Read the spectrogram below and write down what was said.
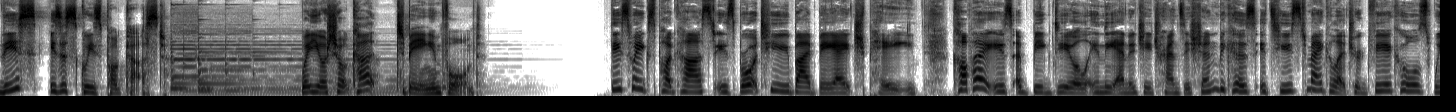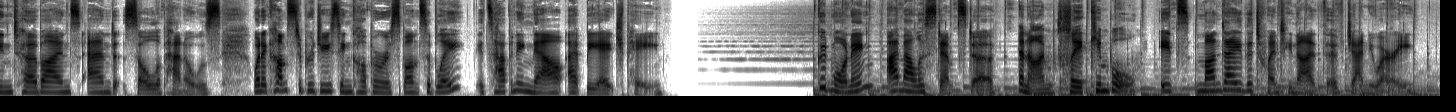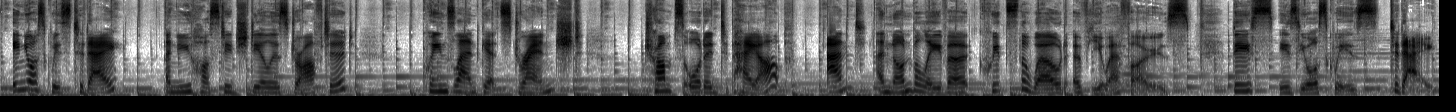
This is a Squiz podcast. We're your shortcut to being informed. This week's podcast is brought to you by BHP. Copper is a big deal in the energy transition because it's used to make electric vehicles, wind turbines, and solar panels. When it comes to producing copper responsibly, it's happening now at BHP. Good morning, I'm Alice Dempster. And I'm Claire Kimball. It's Monday, the 29th of January. In your squiz today, a new hostage deal is drafted, Queensland gets drenched, Trump's ordered to pay up, and a non believer quits the world of UFOs. This is your squiz today.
